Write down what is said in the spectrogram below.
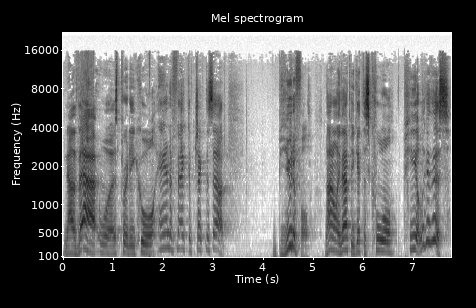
Now that was pretty cool and effective. Check this out. Beautiful. Not only that, but you get this cool peel. Look at this.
